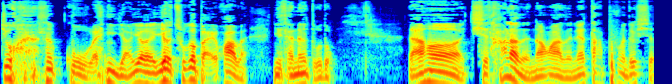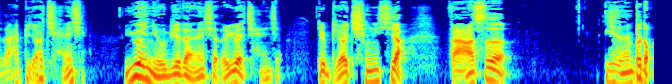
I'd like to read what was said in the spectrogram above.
就好像是古文一样，要要出个白话文，你才能读懂。然后其他的人的话，人家大部分都写的还比较浅显，越牛逼的人写的越浅显，就比较清晰啊。反而是一些人不懂，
